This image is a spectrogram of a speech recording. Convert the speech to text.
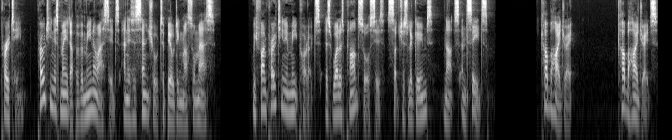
Protein. Protein is made up of amino acids and is essential to building muscle mass. We find protein in meat products as well as plant sources such as legumes, nuts, and seeds. Carbohydrate. Carbohydrates,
